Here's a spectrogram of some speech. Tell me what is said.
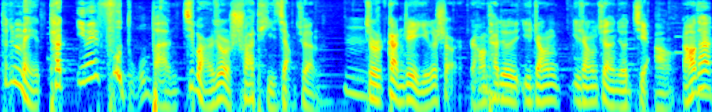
他就每他因为复读班基本上就是刷题讲卷子，嗯。就是干这一个事儿，然后他就一张一张卷子就讲，然后他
